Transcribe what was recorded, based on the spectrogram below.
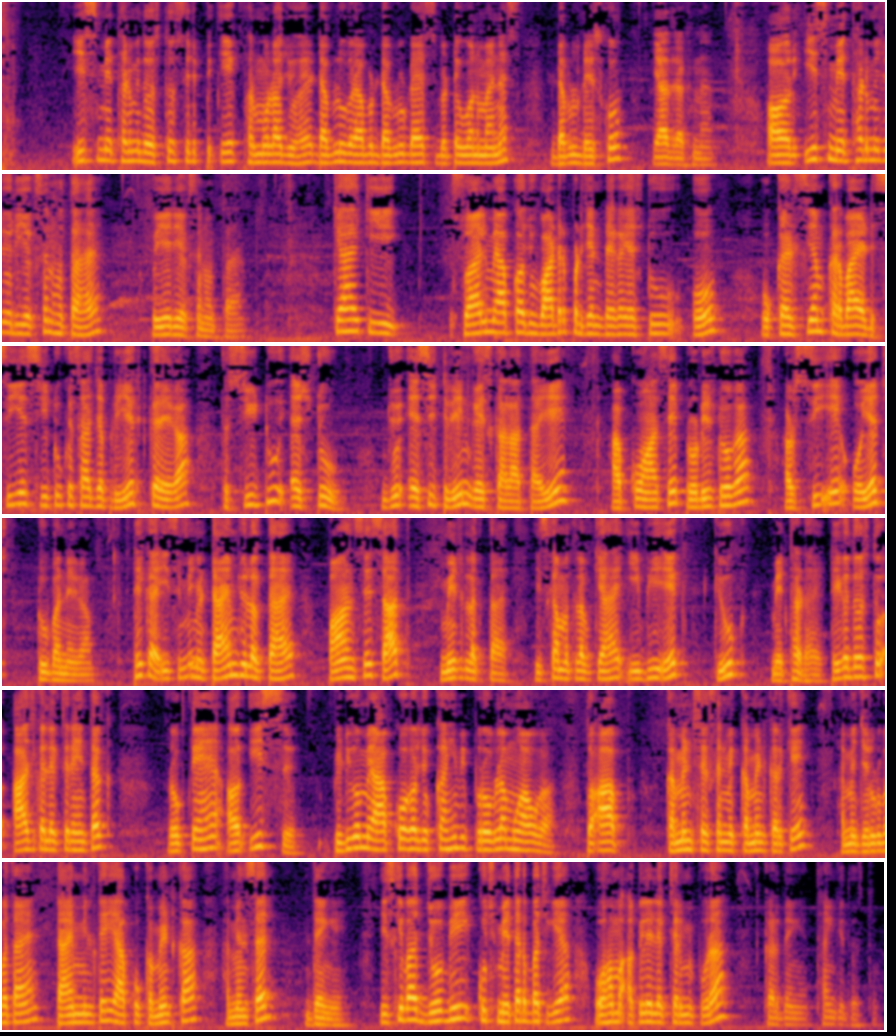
इस मेथड में दोस्तों, सिर्फ़ एक फार्मूला जो है डब्ल्यू बराबर डब्ल्यू डैश बटे वन माइनस डब्ल्यू डैश को याद रखना। और इस मेथड में जो रिएक्शन होता है, वो ये रिएक्शन होता है। क्या है कि सॉइल में आपका जो वाटर प्रेजेंट रहेगा एच टू ओ वो calcium carbide C S C two के साथ जब रिएक्ट करेगा तो सी टू एच टू जो एसिटिलीन गैस कहलाता है, ये आपको वहाँ से प्रोड्यूस्ड होगा और सी एच टू बनेगा। ठीक है, इसमें टाइम जो लगता है, पाँच से सात मिनट लगता है। इसका मतलब क्या है? ये भी एक क्यूक मेथड है। ठीक है दोस्तों, आज का लेक्चर यहीं तक। रोकते हैं और इस वीडियो में आपको अगर जो कहीं भी प्रॉब्लम हुआ होगा तो आप कमेंट सेक्शन में कमेंट करके हमें ज़रूर बताएँ। टाइम मिलते ही आपको कमेंट का हम आंसर देंगे। इसके बाद जो भी कुछ मेथड बच गया, वो हम अगले लेक्चर में पूरा कर देंगे। थैंक यू दोस्तों।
